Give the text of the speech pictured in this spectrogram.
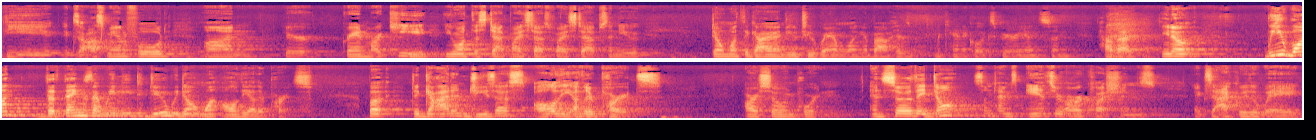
the exhaust manifold on your Grand Marquis, you want the step by steps by steps, and you don't want the guy on YouTube rambling about his mechanical experience and how that, you know, we want the things that we need to do, we don't want all the other parts. But to God and Jesus, all the other parts are so important. And so they don't sometimes answer our questions exactly the way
